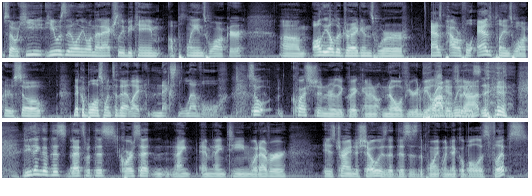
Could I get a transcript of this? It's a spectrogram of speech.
So he he was the only one that actually became a planeswalker. Um, all the elder dragons were as powerful as planeswalkers, so Nicol Bolas went to that like next level. So, question really quick, and I don't know if you're going to be able Probably to answer this. Do you think that this that's what this corset M19 whatever is trying to show is that this is the point when Nicol Bolas flips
